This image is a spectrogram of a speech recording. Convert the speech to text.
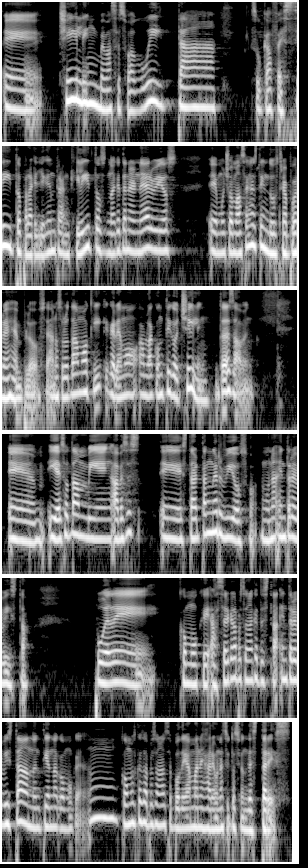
eh, chilling, bebanse su agüita, su cafecito para que lleguen tranquilitos, no hay que tener nervios. Eh, mucho más en esta industria, por ejemplo. O sea, nosotros estamos aquí que queremos hablar contigo chilling, ustedes saben. Eh, y eso también, a veces eh, estar tan nervioso en una entrevista puede como que hacer que la persona que te está entrevistando entienda como que, mm, ¿cómo es que esa persona se podría manejar en una situación de estrés?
